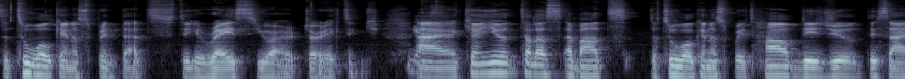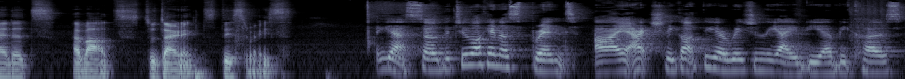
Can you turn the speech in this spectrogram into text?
the two volcano sprint that's the race you are directing. Yes. Uh, can you tell us about the two volcano sprint? How did you decided about to direct this race? Yeah, so the two volcano sprint, I actually got the originally idea because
